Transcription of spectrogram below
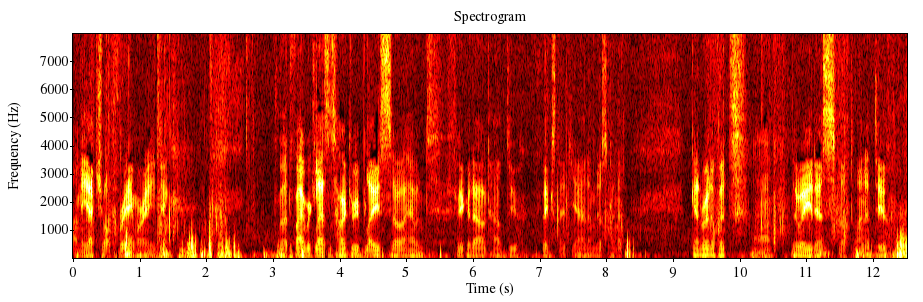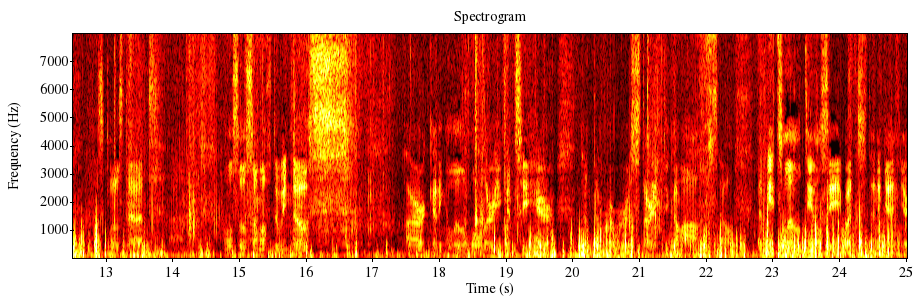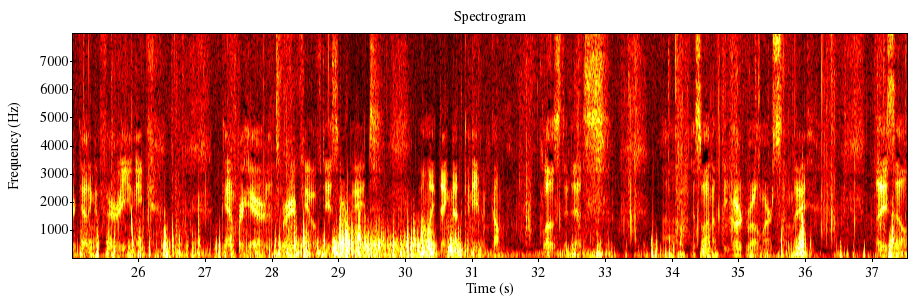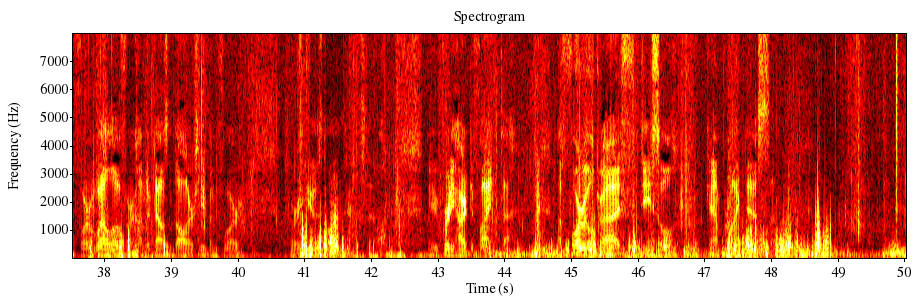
on the actual frame or anything. But fiberglass is hard to replace, so I haven't figured out how to fix that yet. I'm just gonna get rid of it uh, the way it is, but wanted to close that. Um, also, some of the windows are getting a little older. You can see here that the rubber is starting to come off, so it needs a little TLC, but then again, you're getting a very unique camper here. That's very few of these are made. The only thing that can even come close to this uh, is one of the EarthRoamers, and they they sell well over a hundred thousand dollars even for for a used one. So it'd be pretty hard to find a, a four-wheel drive diesel camper like this.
